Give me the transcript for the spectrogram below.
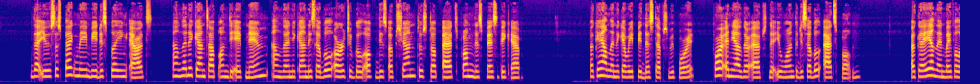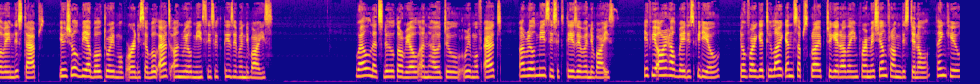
that you suspect may be displaying ads and then you can tap on the app name and then you can disable or toggle off this option to stop ads from the specific app. Okay, and then you can repeat the steps before for any other apps that you want to disable ads from. Okay, and then by following these steps, you should be able to remove or disable ads on Realme C67 device. Well, that's the tutorial on how to remove ads on Realme C67 device. If you are helped by this video, don't forget to like and subscribe to get other information from this channel. Thank you.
